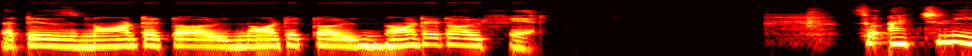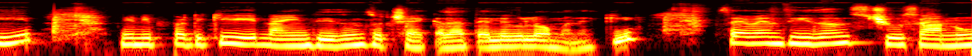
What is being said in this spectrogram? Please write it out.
That is not at all not at all not at all fair so actually నేను ఇప్పటికీ నైన్ సీజన్స్ వచ్చాయి కదా తెలుగులో మనకి. సెవెన్ సీజన్స్ చూశాను.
